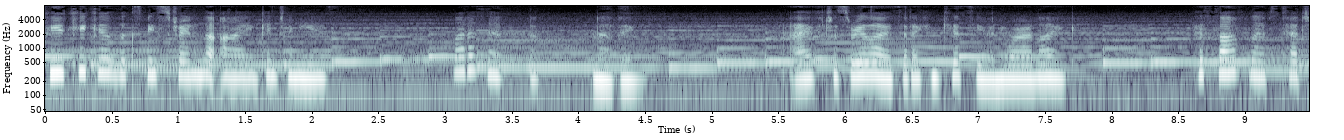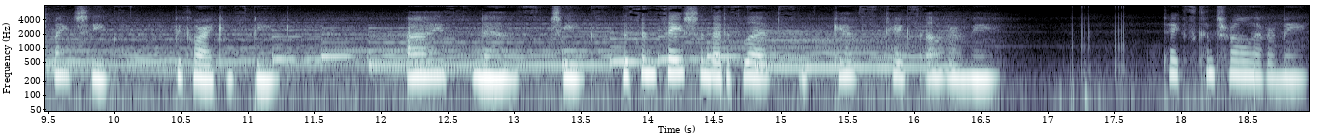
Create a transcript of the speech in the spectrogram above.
Fuyukiku looks me straight in the eye and continues. What is it? Uh, nothing. I've just realized that I can kiss you anywhere I like. His soft lips touch my cheeks before I can speak. Eyes, nose, cheeks, the sensation that his lips gives takes over me. Takes control over me.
